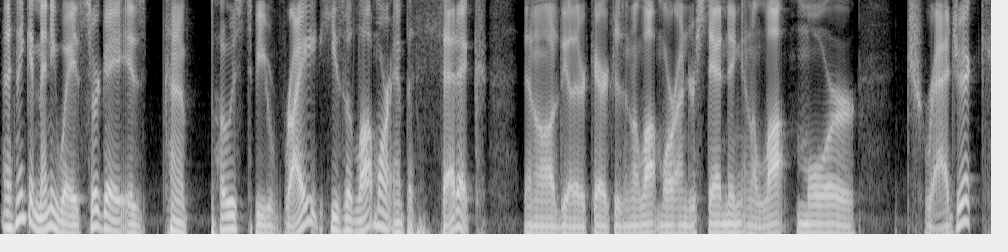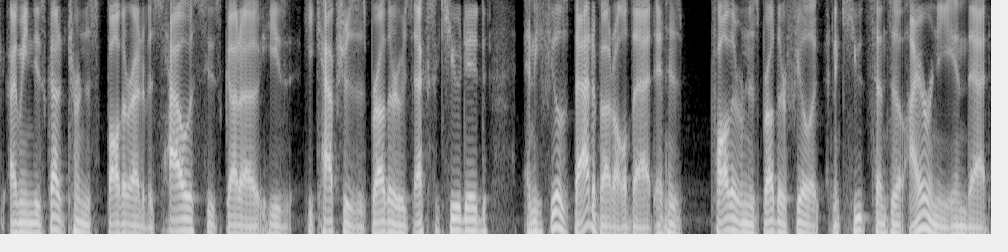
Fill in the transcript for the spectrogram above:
And I think in many ways, Sergei is kind of posed to be right. He's a lot more empathetic than a lot of the other characters and a lot more understanding and a lot more tragic. I mean, he's got to turn his father out of his house. He's got to he's he captures his brother who's executed and he feels bad about all that and his father and his brother feel an acute sense of irony in that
